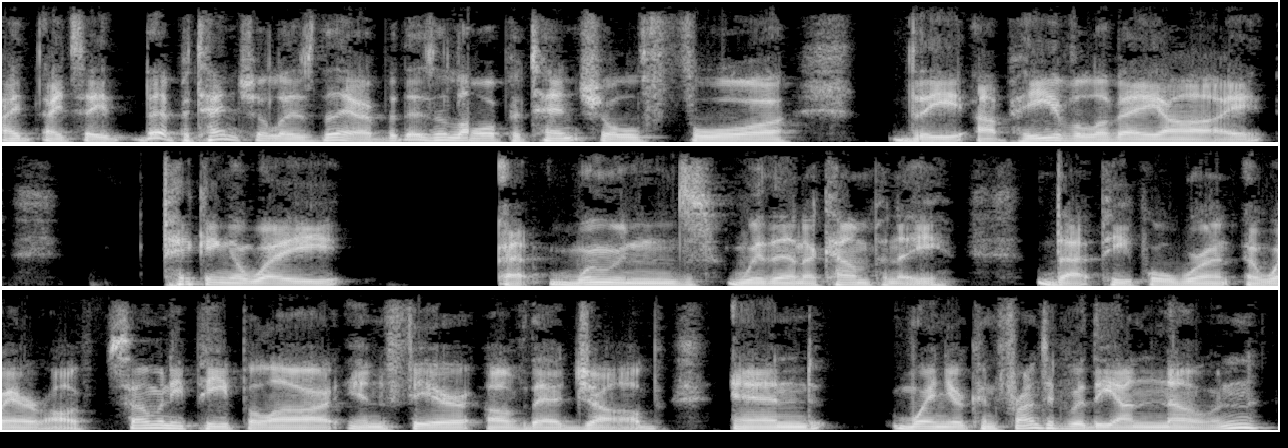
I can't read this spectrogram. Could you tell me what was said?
I'd, I'd, say the potential is there, but there's a lot more potential for the upheaval of AI picking away at wounds within a company that people weren't aware of. So many people are in fear of their job, and when you're confronted with the unknown,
